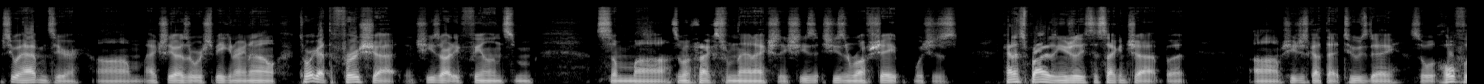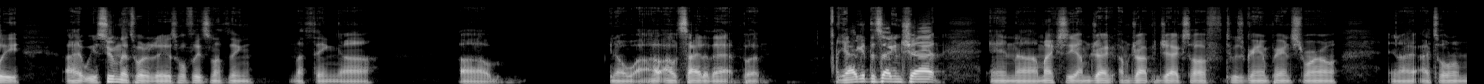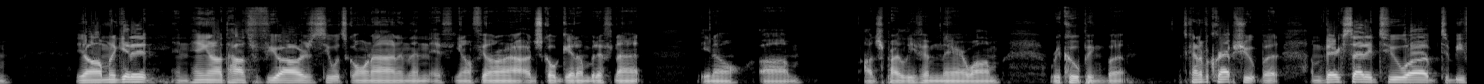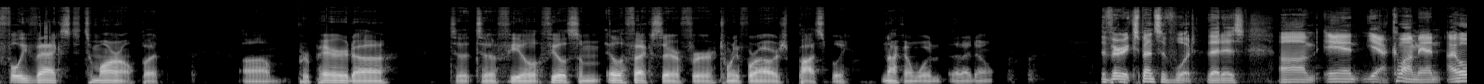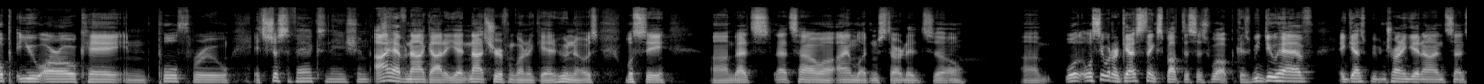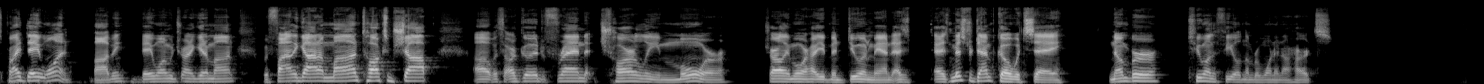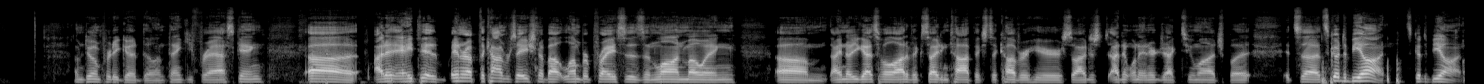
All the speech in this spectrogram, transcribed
see what happens here. Um, actually, as we're speaking right now, Tori got the first shot, and she's already feeling some some uh, some effects from that. Actually, she's she's in rough shape, which is kind of surprising. Usually, it's the second shot, but um, she just got that Tuesday. So hopefully, uh, we assume that's what it is. Hopefully, it's nothing nothing uh, um, you know outside of that. But yeah, I get the second shot, and um, actually, I'm dra- I'm dropping Jax off to his grandparents tomorrow, and I, I told him you know, I'm gonna get it and hang out at the house for a few hours and see what's going on, and then if you know feeling all right, I'll just go get him. But if not, you know, um, I'll just probably leave him there while I'm recouping. But it's kind of a crapshoot. But I'm very excited to uh, to be fully vaxxed tomorrow. But um, prepared uh, to to feel feel some ill effects there for 24 hours, possibly. Knock on wood that I don't. The very expensive wood that is. Um, and yeah come on man. I hope you are okay and pull through. It's just a vaccination. I have not got it yet. Not sure if i'm going to get it. Who knows? We'll see. Um, that's that's how uh, i am legend started so um, we'll, we'll see what our guest thinks about this as well because we do have a guest we've been trying to get on since probably day one bobby. Day one we're trying to get him on. We finally got him on. Talk some shop uh, with our good friend charlie moore. Charlie moore how you been doing man? As as mr demko would say number two on the field, number one in our hearts. I'm doing pretty good, Dylan. Thank you for asking. Uh, I didn't- hate to interrupt the conversation about lumber prices and lawn mowing. Um, I know you guys have a lot of exciting topics to cover here, so I just I didn't want to interject too much, but it's uh, it's good to be on. It's good to be on.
